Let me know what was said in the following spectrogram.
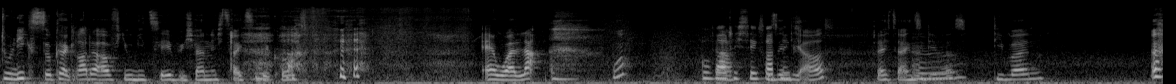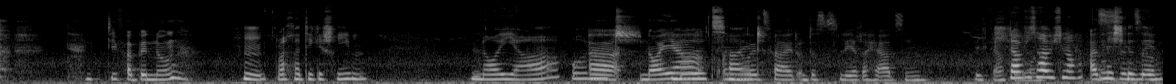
Du liegst sogar gerade auf Juli C. Büchern. Ich zeig sie dir kurz. äh, voilà. Oh, warte, ich sehe so gerade sehen nichts. die aus. Vielleicht sagen sie dir Ähm. was. Die beiden. die Verbindung. Hm, was hat die geschrieben? Neujahr und. Äh, Neujahr Nullzeit. und Nullzeit und das ist leere Herzen. Ich glaube, da das habe ich noch Also nicht gesehen.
